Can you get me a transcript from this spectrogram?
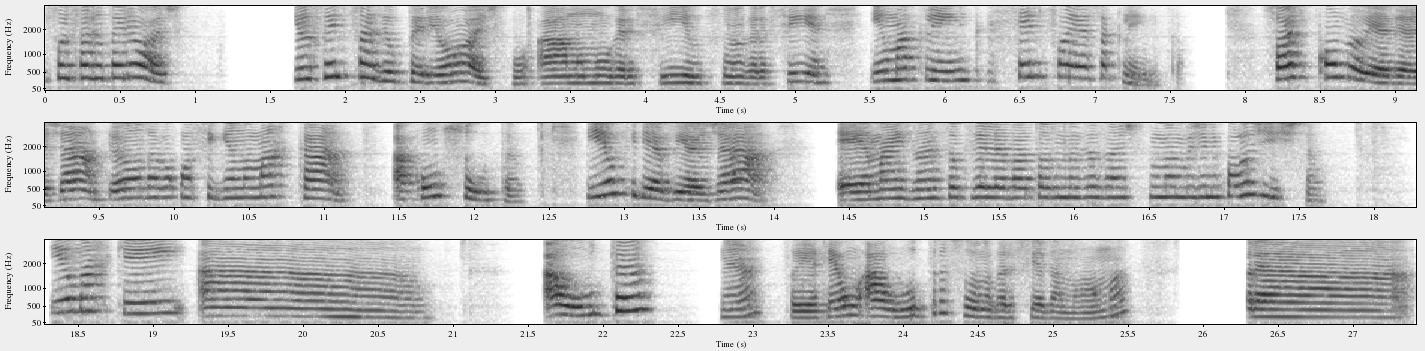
e fui fazer o periódico. E eu sempre fazia o periódico, a mamografia, a sonografia, em uma clínica, sempre foi essa clínica. Só que como eu ia viajar, eu não estava conseguindo marcar a consulta. E eu queria viajar, é, mas antes eu queria levar todos os meus exames para o meu ginecologista. E eu marquei a, a ultra, né? Foi até a ultra sonografia da mama para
